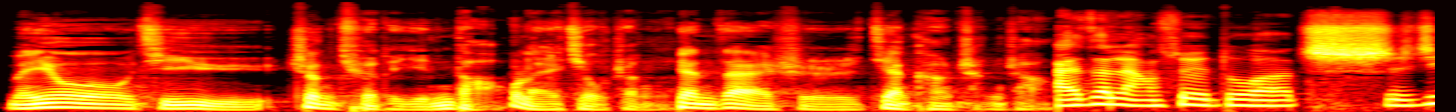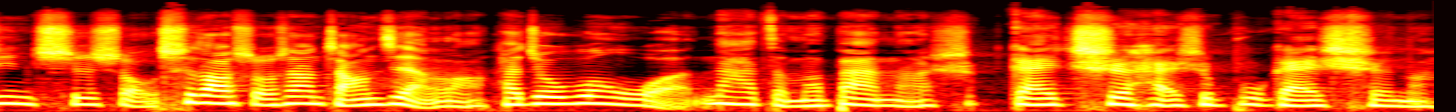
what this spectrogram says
没有给予正确的引导，后来纠正了，现在是健康成长。孩子两岁多，使劲吃手，吃到手上长茧了，他就问我那怎么办呢？是该吃还是不该吃呢？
